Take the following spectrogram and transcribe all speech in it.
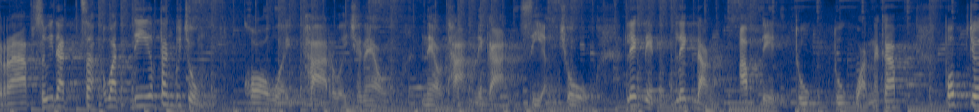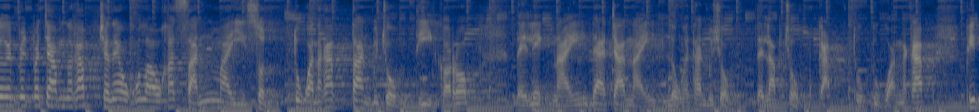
กราบสวีดัสสวัสดีครับท่านผู้ชมคอหวยพารวยชาแนลแนวทางในการเสี่ยงโชค เลขเด็ดเลขดังอัปเดตทุกทุกวันนะครับ พบเจอกันเป็นประจำนะครับชาแนลของเราคัดสรรใหม่สดทุกวันนะครับ ท่านผู้ชมที่เคารพได้เลขไหนได้อาจารย์ไหนลงให้ท่านผู้ชม ได้รับชมกันทุกทุกวันนะครับ ผิด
